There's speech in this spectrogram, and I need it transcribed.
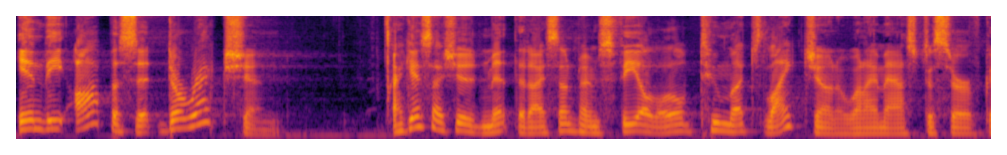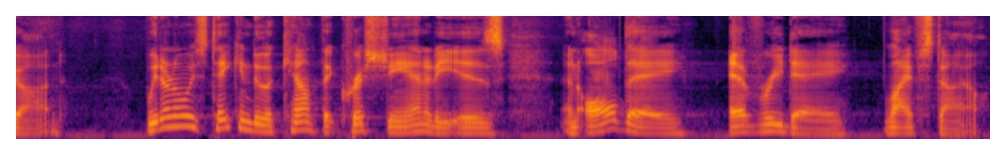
in the opposite direction. I guess I should admit that I sometimes feel a little too much like Jonah when I'm asked to serve God. We don't always take into account that Christianity is an all day, everyday lifestyle,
